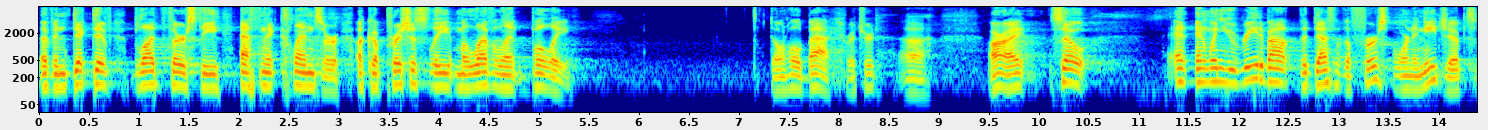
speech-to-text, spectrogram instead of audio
a vindictive, bloodthirsty ethnic cleanser, a capriciously malevolent bully. Don't hold back, Richard. Uh, all right. So, and, and when you read about the death of the firstborn in Egypt,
